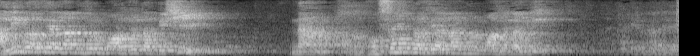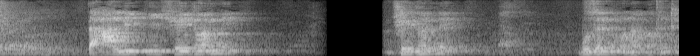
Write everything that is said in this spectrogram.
আলী রাজি আল্লাহর মর্যাদা বেশি না হোসেন রাজি আল্লাহর মর্যাদা বেশি? তা আলী কি শহীদ হননি শহীদ হননি বুঝেন না মনে হয় কথাটা।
